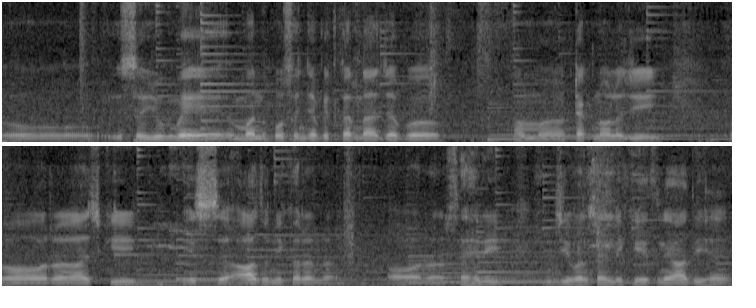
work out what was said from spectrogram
तो इस युग में मन को संयमित करना जब हम टेक्नोलॉजी और आज की इस आधुनिकरण और शहरी जीवन शैली के इतने आदि हैं,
